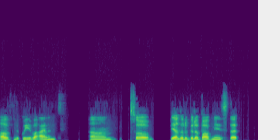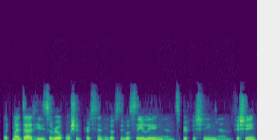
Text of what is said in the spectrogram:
of Nukuhiva Island. Um, so, yeah, a little bit about me is that, like, my dad, he's a real ocean person. He loves to go sailing and spearfishing and fishing.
